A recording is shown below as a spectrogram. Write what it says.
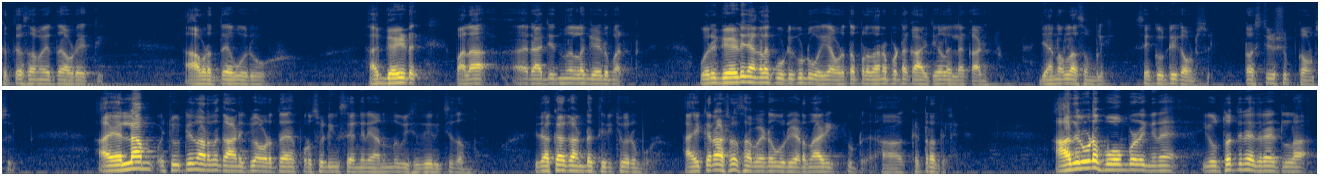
കൃത്യസമയത്ത് അവിടെ എത്തി. അവിടുത്തെ ഒരു ഗൈഡ് പല രാജ്യത്തു നിന്നുള്ള ഗൈഡുമാരുണ്ട്. ഒരു ഗൈഡ് ഞങ്ങളെ കൂട്ടിക്കൊണ്ടുപോയി അവിടുത്തെ പ്രധാനപ്പെട്ട കാഴ്ചകളെല്ലാം കാണിച്ചു. General Assembly Security Council Trusteeship Council. എല്ലാം ചുറ്റി നടന്ന് കാണിച്ചു അവിടുത്തെ പ്രൊസീഡിങ്സ് എങ്ങനെയാണെന്ന് വിശദീകരിച്ച് തന്നു. ഇതൊക്കെ കണ്ട് തിരിച്ചു വരുമ്പോൾ ഐക്യരാഷ്ട്രസഭയുടെ ഒരു ഇടനാഴി കെട്ടിടത്തിൽ അതിലൂടെ പോകുമ്പോഴിങ്ങനെ യുദ്ധത്തിനെതിരായിട്ടുള്ള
